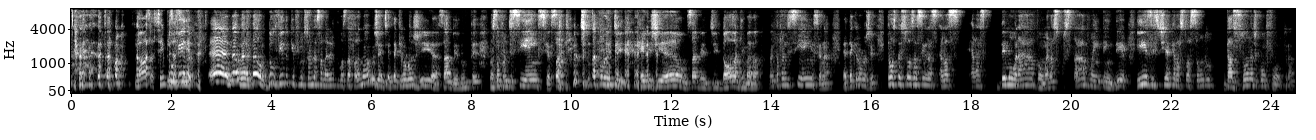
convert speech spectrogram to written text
Nossa, simples assim. duvido. assim. É, não, é, não, duvido que funcione dessa maneira que você está falando. Não, gente, é tecnologia, sabe? Não tem, nós estamos falando de ciência, sabe? A gente não está falando de religião, sabe, de dogma, não. Gente está falando de ciência, né? É tecnologia. Então as pessoas assim, elas, elas elas demoravam, elas custavam a entender e existia aquela situação do, da zona de conforto. Né?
